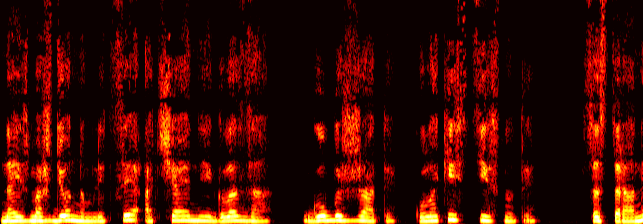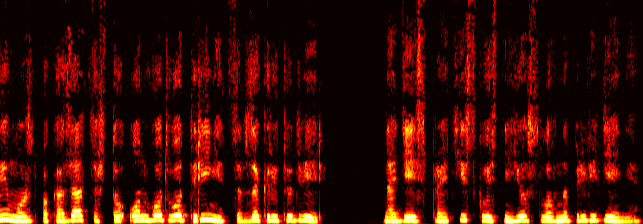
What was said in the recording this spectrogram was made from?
На изможденном лице отчаянные глаза, губы сжаты, кулаки стиснуты. Со стороны может показаться, что он вот-вот ринется в закрытую дверь, надеясь пройти сквозь нее словно привидение.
